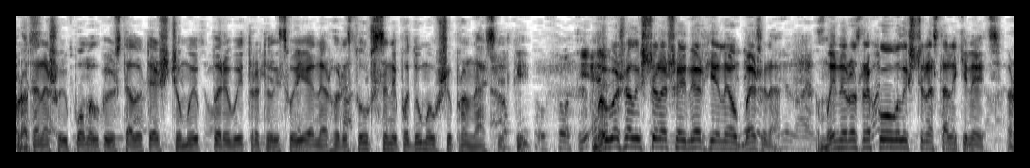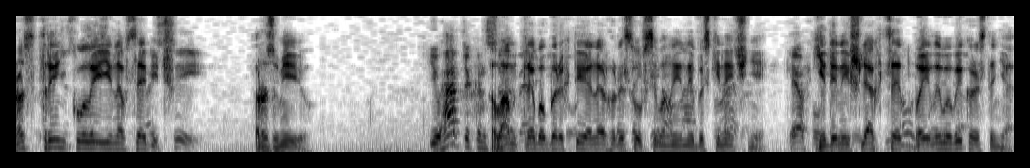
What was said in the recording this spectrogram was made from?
Проте нашою помилкою стало те, що ми перевитратили свої енергоресурси, не подумавши про наслідки. Ми вважали, що наша енергія не обмежена. Ми не розраховували, що настане кінець, розтринькували її на все біч. Розумію. Вам треба берегти енергоресурси, вони не безкінечні. Єдиний шлях це дбайливе використання.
